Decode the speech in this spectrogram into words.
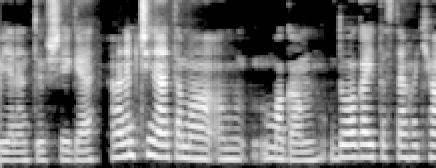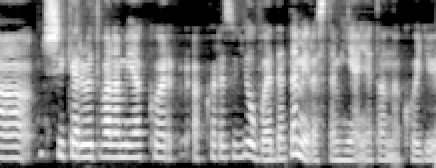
jelentősége, hanem csináltam a, a magam dolgait, aztán hogyha sikerült valami, akkor, akkor ez úgy jó volt, de nem éreztem hiányát annak, hogy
